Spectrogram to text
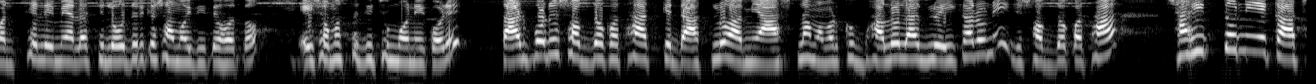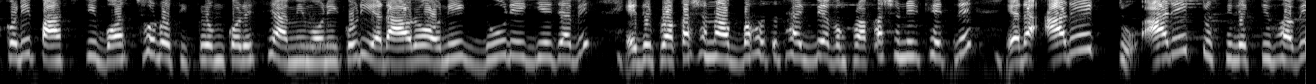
মানে ছেলে মেয়েরা ছিল, ওদেরকে সময় দিতে হতো, এই সমস্ত কিছু মনে করে। তারপরে শব্দ কথা আজকে ডাকলো, আমি আসলাম, আমার খুব ভালো লাগল এই কারণেই যে শব্দ কথা সাহিত্য নিয়ে কাজ করে পাঁচটি বছর অতিক্রম করেছে আমি মনে করি। এরা আরও অনেক দূর এগিয়ে যাবে। এদের প্রকাশনা অব্যাহত থাকবে এবং প্রকাশনীর ক্ষেত্রে এরা আরেকটু আরেকটু সিলেক্টিভ হবে,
